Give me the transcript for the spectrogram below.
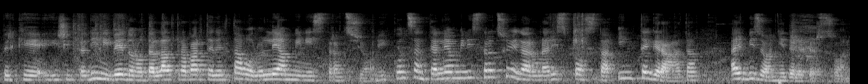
perché i cittadini vedono dall'altra parte del tavolo le amministrazioni, consente alle amministrazioni di dare una risposta integrata ai bisogni delle persone.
